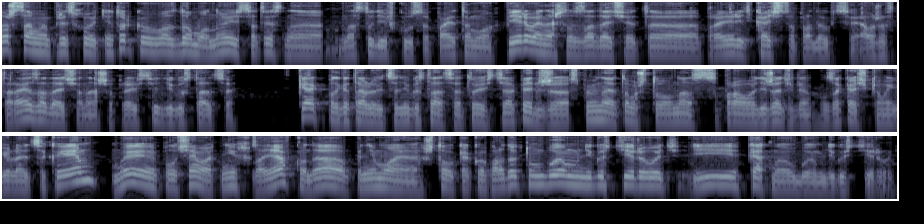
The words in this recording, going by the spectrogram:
То же самое происходит не только у вас дома, но и, соответственно, на студии вкуса. Поэтому первая наша задача – это проверить качество продукции, а уже вторая задача наша – провести дегустацию. Как подготавливается дегустация? То есть, опять же, вспоминая о том, что у нас праводержателем, заказчиком является КМ, мы получаем от них заявку, да, понимая, что, какой продукт мы будем дегустировать и как мы его будем дегустировать.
